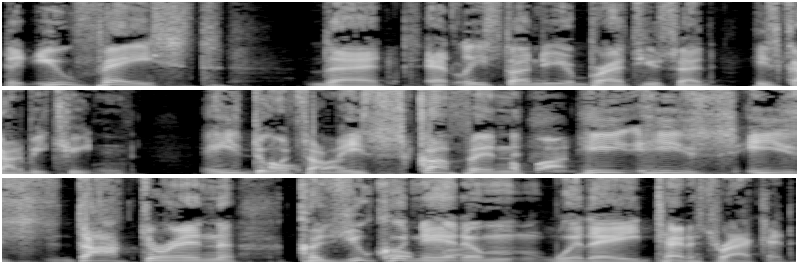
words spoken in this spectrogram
that you faced that at least under your breath you said, he's got to be cheating? He's doing Oh, something. fun. He's scuffing. Oh. He he's he's doctoring because you oh, couldn't Oh, hit him with a tennis racket.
